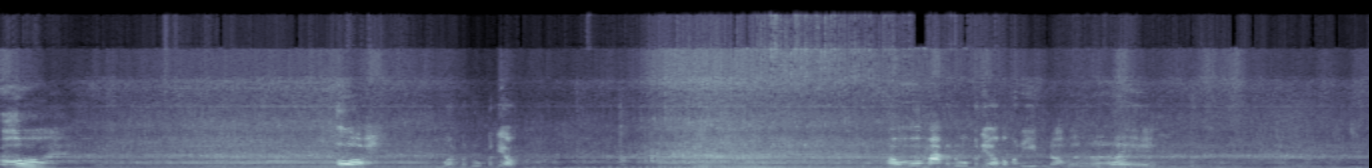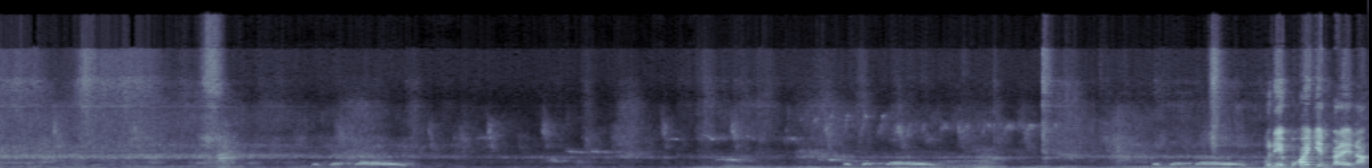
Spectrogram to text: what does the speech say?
โอ้ย โอ้ยปวดกระดูกกระเดี่ยว เขามากกระดูกกระเดี่ยวก็พอดีพี่น้องเอ้ยมื่อนี้บ่ค่อยเย็นไปเลยเนาะ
